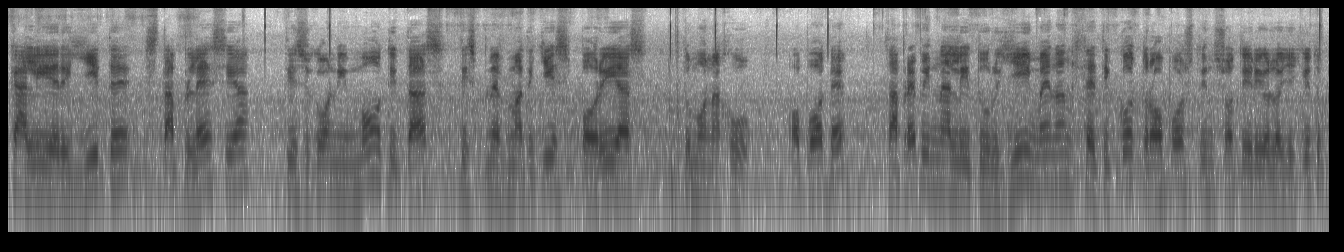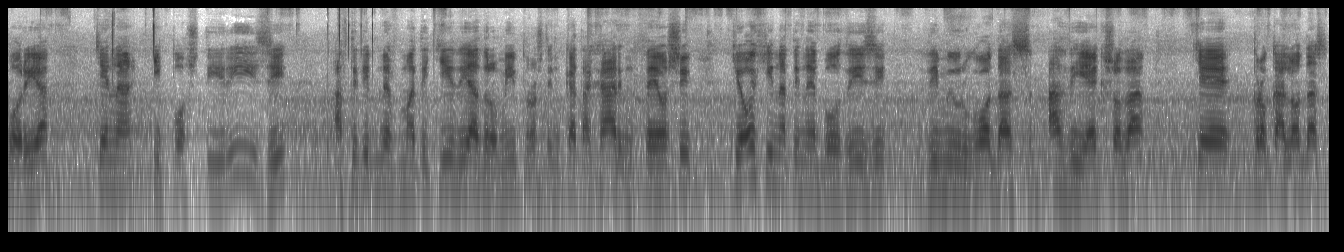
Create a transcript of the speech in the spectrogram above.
καλλιεργείται στα πλαίσια της γονιμότητας της πνευματικής πορείας του μοναχού. Οπότε θα πρέπει να λειτουργεί με έναν θετικό τρόπο στην σωτηριολογική του πορεία και να υποστηρίζει αυτή την πνευματική διαδρομή προς την καταχάριν θέωση και όχι να την εμποδίζει δημιουργώντας αδιέξοδα και προκαλώντας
